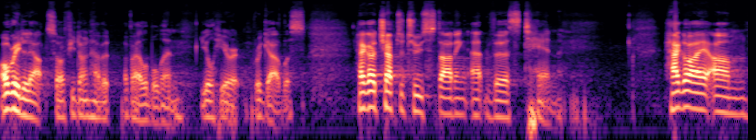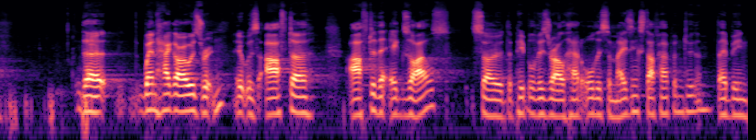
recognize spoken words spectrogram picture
I'll read it out, so if you don't have it available, then you'll hear it regardless. Haggai chapter 2, starting at verse 10. Haggai, um, the, when Haggai was written, it was after, after the exiles. So the people of Israel had all this amazing stuff happen to them. They've been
